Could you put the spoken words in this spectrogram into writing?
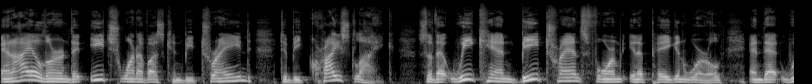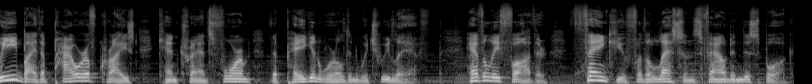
And I learned that each one of us can be trained to be Christ like so that we can be transformed in a pagan world and that we, by the power of Christ, can transform the pagan world in which we live. Heavenly Father, thank you for the lessons found in this book.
